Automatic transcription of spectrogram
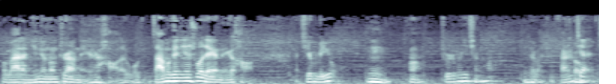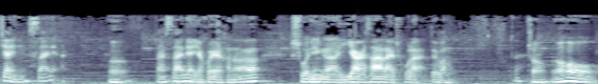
说白了，您就能知道哪个是好的。我咱们跟您说这个哪个好，其实没用。嗯啊、就是这么一情况，对吧？反正建建议您四 S 店，嗯但是四 S 店也会可能说您个一二三来出来，对吧？对成。然后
